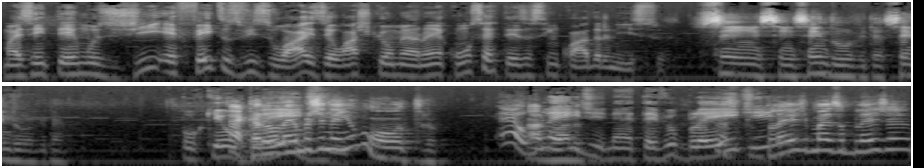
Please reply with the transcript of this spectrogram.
Mas em termos de efeitos visuais, eu acho que o Homem-Aranha com certeza se enquadra nisso. Sim, sim, sem dúvida, sem dúvida. Porque o é que eu não Blade- lembro de nenhum outro. É, o Agora. Blade, né? Teve o Blade. Blade, mas o Blade é.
